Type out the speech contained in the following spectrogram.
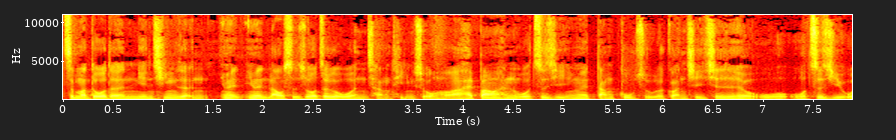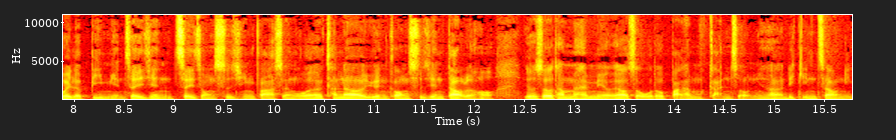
这么多的年轻人，因为因为老实说，这个我很常听说哈，还包含我自己，因为当雇主的关系，其实我我自己为了避免这一件这种事情发生，我要看到员工时间到了哈，有时候他们还没有要走，我都把他们赶走。你说你紧照，你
